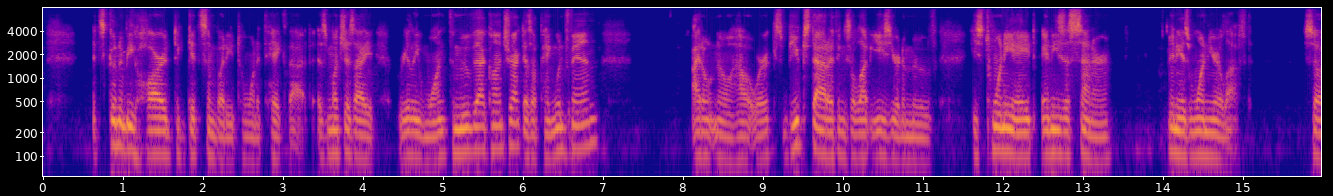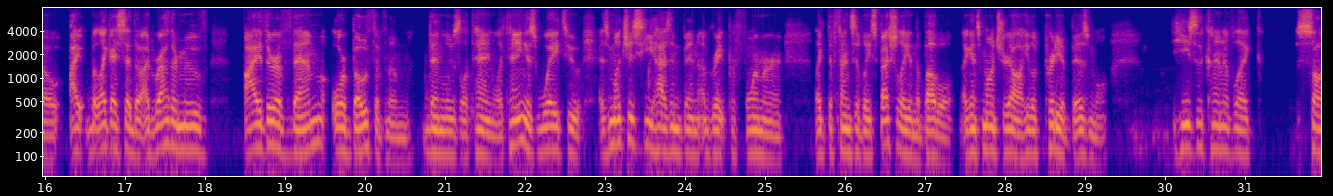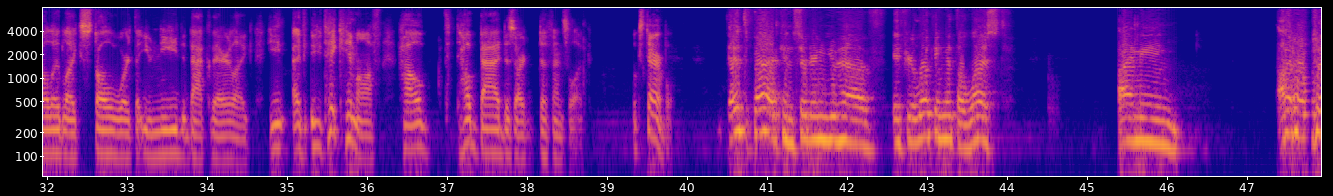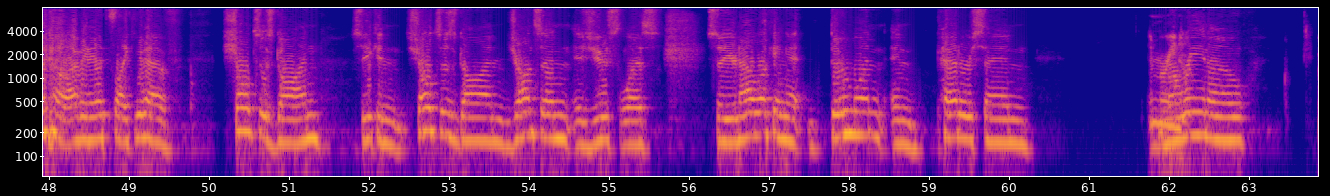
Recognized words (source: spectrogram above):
it's going to be hard to get somebody to want to take that. As much as I really want to move that contract as a Penguin fan, I don't know how it works. Bjugstad, I think, is a lot easier to move. He's 28 and he's a center, and he has one year left. So I, but like I said though, I'd rather move either of them or both of them than lose Letang. Letang is way too. As much as he hasn't been a great performer, like defensively, especially in the bubble against Montreal, he looked pretty abysmal he's the kind of like solid like stalwart that you need back there. Like he, if you take him off, how how bad does our defense look? Looks terrible. It's bad considering you have. If you're looking at the list, I mean, I don't know. I mean, it's like you have Schultz is gone, so you can Schultz is gone. Johnson is useless. So you're now looking at Dumoulin and Pettersson, and Marino. Marino.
